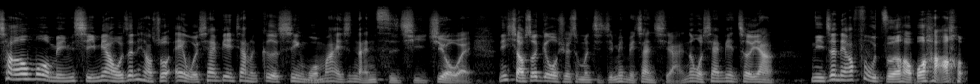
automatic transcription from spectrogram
超莫名其妙。我真的想说，哎，我现在变这样的个性，我妈也是难辞其咎。哎，你小时候给我学什么姐姐妹妹站起来，那我现在变这样。你真的要负责好不好？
